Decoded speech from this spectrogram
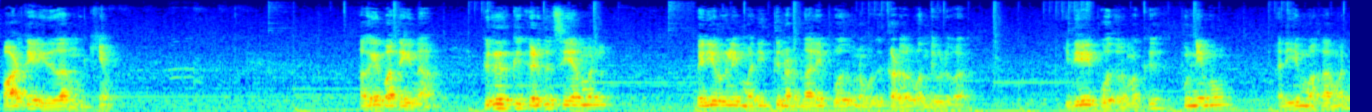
வாழ்க்கையில் இதுதான் முக்கியம். ஆகவே பார்த்தீங்கன்னா பிறருக்கு கெடுதல் செய்யாமல் பெரியவர்களை மதித்து நடந்தாலே போதும் நமக்கு கடவுள் வந்து விடுவார். இதுவே போதும். நமக்கு புண்ணியமும் அதிகமாகாமல்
